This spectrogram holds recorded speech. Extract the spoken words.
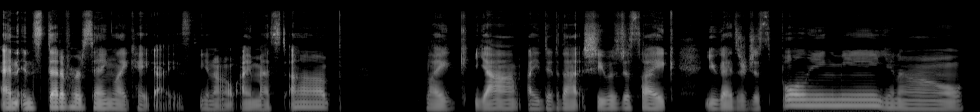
and instead of her saying like hey guys you know i messed up like yeah i did that she was just like you guys are just bullying me you know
